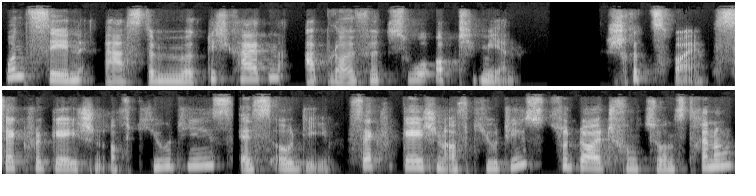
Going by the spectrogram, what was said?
und sehen erste Möglichkeiten, Abläufe zu optimieren. Schritt 2. Segregation of Duties, SOD. Segregation of Duties, zu Deutsch Funktionstrennung,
